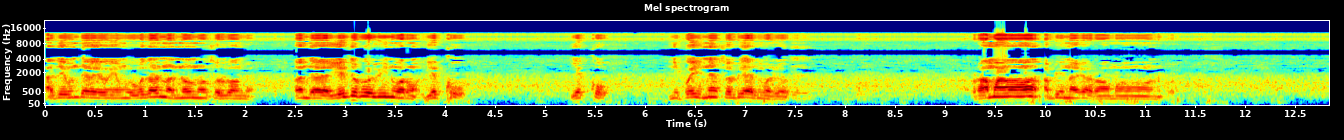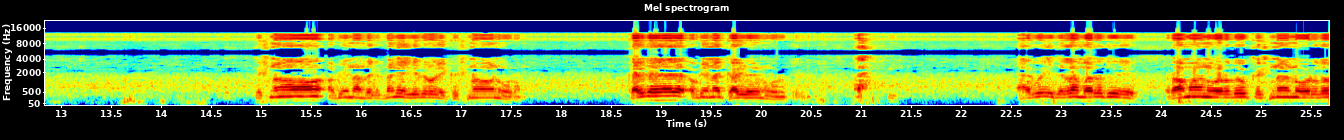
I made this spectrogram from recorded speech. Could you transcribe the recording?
அது வந்து இவங்க உதாரணம் இன்னொன்னு சொல்லுவாங்க. அந்த எதிரொலின்னு வரும். எக்கோ. எக்கோ. நீ போய் என்ன சொல்றியோ அது மாதிரி. ராமா அப்படின்னாக்கா ராமான்னு. கிருஷ்ணா அப்படின்னு அந்த கிட்டாங்க எதிரொலி கிருஷ்ணான்னு வரும். கழுத அப்படின்னா கழுதைன்னு வரும். ஆகவே இதெல்லாம் வர்றது ராமான்னு வருதோ கிருஷ்ணான்னு வருதோ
